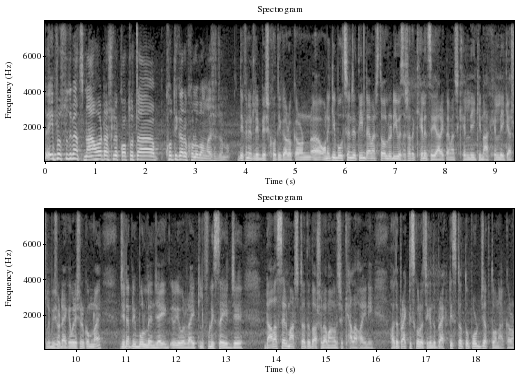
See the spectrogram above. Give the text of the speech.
তো এই প্রস্তুতি ম্যাচ না হওয়াটা আসলে কতটা ক্ষতিকারক হলো বাংলাদেশের জন্য? ডেফিনেটলি বেশ ক্ষতিকারক কারণ অনেকেই বলছেন যে তিনটা ম্যাচ তো অলরেডি ইউএসের সাথে খেলেছে আরেকটা ম্যাচ খেললেই কি না খেললেই কি? আসলে বিষয়টা একেবারে সেরকম নয়। যেটা আপনি বললেন যে রাইটলি ফুলি সেইড যে ডালাসের মাঠটাতে তো আসলে বাংলাদেশের খেলা হয়নি। হয়তো প্র্যাকটিস করেছে কিন্তু প্র্যাকটিসটা তো পর্যাপ্ত না কারণ।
